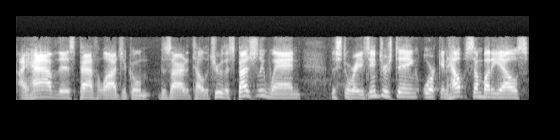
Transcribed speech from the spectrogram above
I have this pathological desire to tell the truth, especially when the story is interesting or can help somebody else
